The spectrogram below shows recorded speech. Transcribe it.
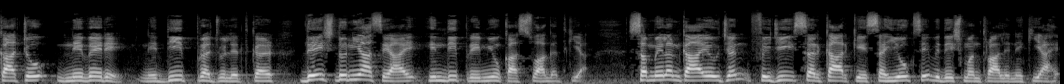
काटो नेवेरे ने दीप प्रज्वलित कर देश दुनिया से आए हिंदी प्रेमियों का स्वागत किया। सम्मेलन का आयोजन फिजी सरकार के सहयोग से विदेश मंत्रालय ने किया है।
